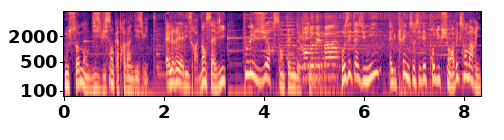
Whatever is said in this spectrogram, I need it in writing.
Nous sommes en 1898. Elle réalisera dans sa vie plusieurs centaines de films. Aux États-Unis, elle crée une société de production avec son mari,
